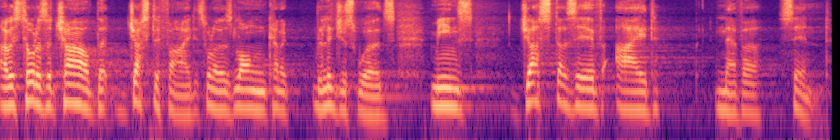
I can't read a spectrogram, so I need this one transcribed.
I was taught as a child that justified, it's one of those long kind of religious words, means just as if I'd never sinned.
